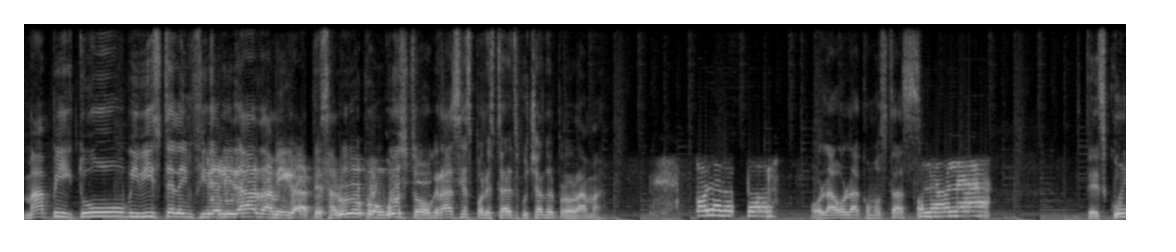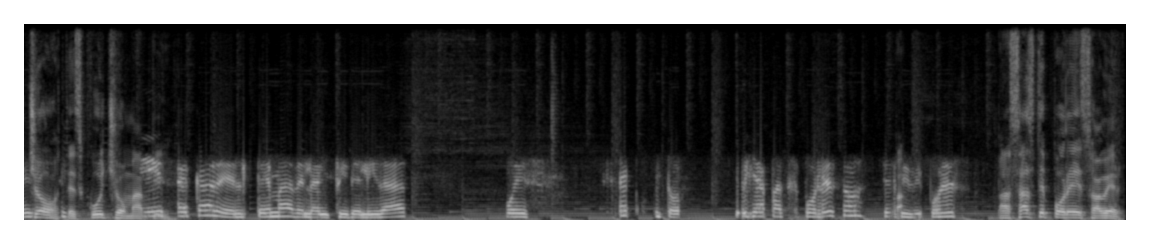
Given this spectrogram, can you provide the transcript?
Mapi, tú viviste la infidelidad, amiga. Te saludo con gusto. Gracias por estar escuchando el programa. Hola, doctor. Hola, hola, ¿cómo estás? Hola, hola. Te escucho, pues, te escucho, Mapi. Sí, cerca del tema de la infidelidad, pues yo ya pasé por eso, ya viví por eso. Pasaste por eso. A ver,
